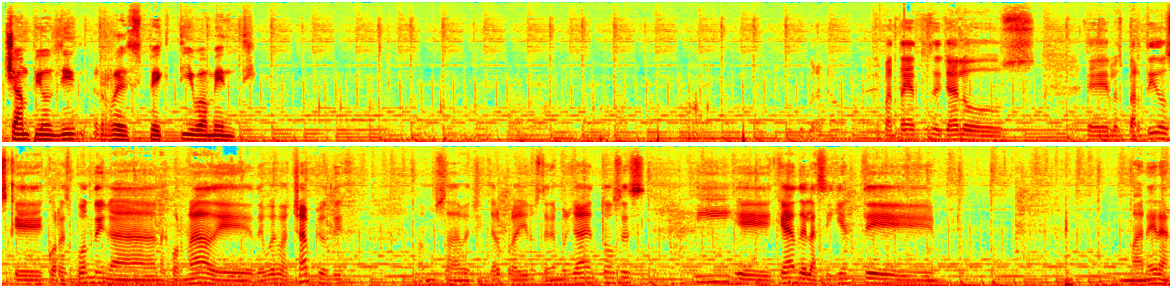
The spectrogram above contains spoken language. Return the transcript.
Champions League respectivamente. Entonces ya los eh, los partidos que corresponden a la jornada de, de UEFA Champions. Vamos a verificar por ahí los tenemos ya entonces y eh, quedan de la siguiente manera.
